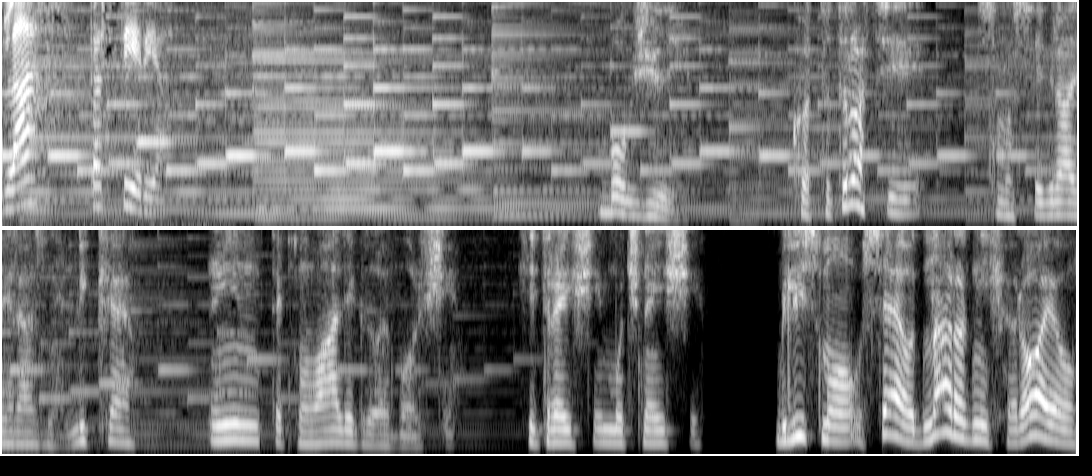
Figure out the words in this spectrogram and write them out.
Glas pastirja. Bog živi. Kot otroci smo se igrali razne like in tekmovali, kdo je boljši, hitrejši, močnejši. Bili smo vse od narodnih herojev,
